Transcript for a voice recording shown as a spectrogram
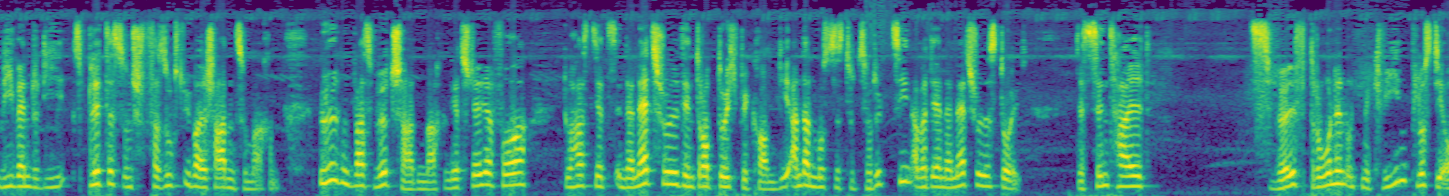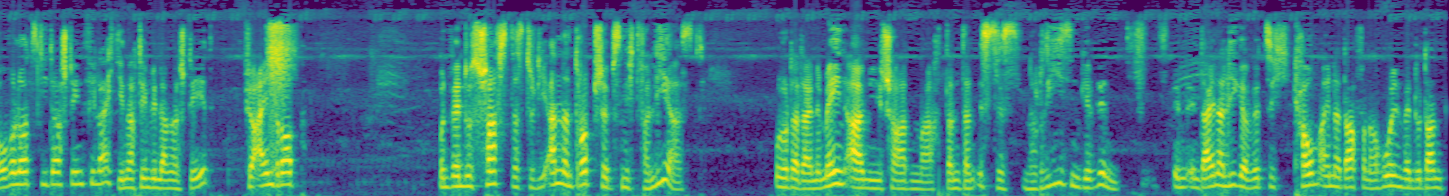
wie wenn du die splittest und versuchst überall Schaden zu machen. Irgendwas wird Schaden machen. Jetzt stell dir vor, du hast jetzt in der Natural den Drop durchbekommen. Die anderen musstest du zurückziehen, aber der in der Natural ist durch. Das sind halt zwölf Drohnen und eine Queen plus die Overlords, die da stehen vielleicht, je nachdem wie lange er steht, für einen Drop. Und wenn du es schaffst, dass du die anderen Dropships nicht verlierst, oder deine Main Army Schaden macht, dann, dann ist es ein Riesengewinn. In, in deiner Liga wird sich kaum einer davon erholen, wenn du dann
